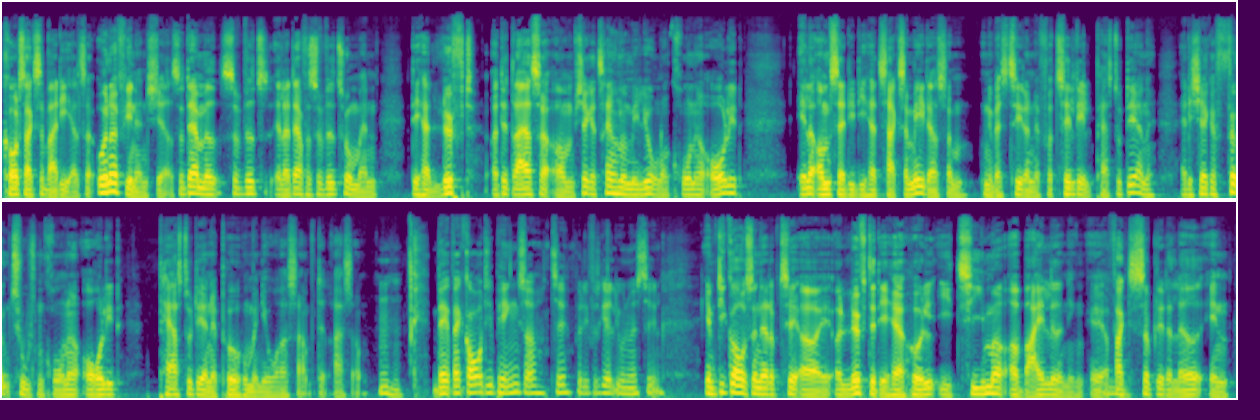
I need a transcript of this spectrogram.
Kort sagt, så var de altså underfinansieret, så dermed så ved, eller derfor så vedtog man det her løft, og det drejer sig om ca. 300 millioner kroner årligt, eller omsat i de her taxameter, som universiteterne får tildelt per studerende, er det ca. 5.000 kroner årligt per studerende på humaniora samt det drejer sig om. Mm-hmm. Hvad, hvad går de penge så til på de forskellige universiteter? Jamen, de går så netop til at, at løfte det her hul i timer og vejledning. Mm. Og faktisk så blev der lavet en,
